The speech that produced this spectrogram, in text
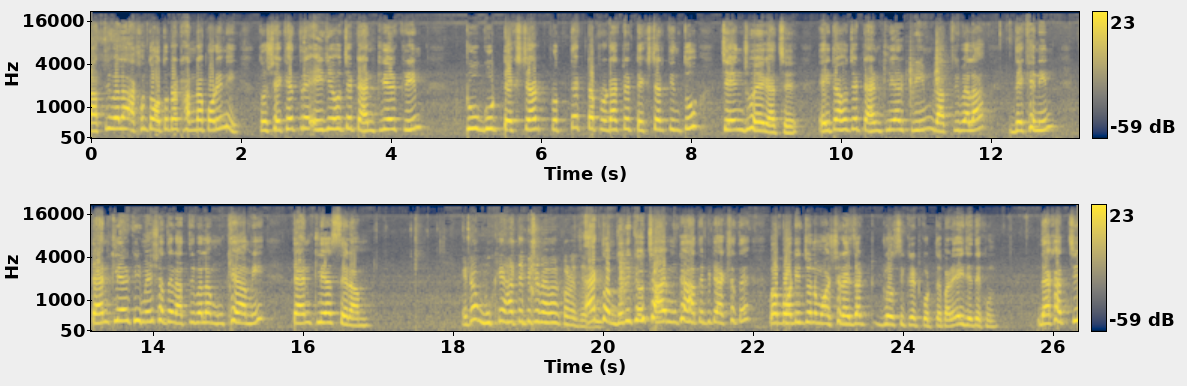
রাত্রিবেলা এখন তো অতটা ঠান্ডা পড়েনি, তো সেক্ষেত্রে এই যে হচ্ছে tan clear cream too good texture প্রত্যেকটা প্রোডাক্টের টেক্সচার কিন্তু চেঞ্জ হয়ে গেছে। এইটা হচ্ছে ট্যান ক্লিয়ার ক্রিম রাত্রিবেলা দেখে নিন। ট্যান ক্লিয়ার ক্রিমের সাথে রাত্রিবেলা মুখে আমি ট্যান ক্লিয়ার সেরাম এটাও মুখে হাতে পিঠে ব্যবহার করা যায়। একদম, যদি কেউ চায় মুখে হাতে পিঠে একসাথে বা বডির জন্য ময়শ্চারাইজার গ্লো সিক্রেট করতে পারে। এই যে দেখুন, দেখাচ্ছি,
